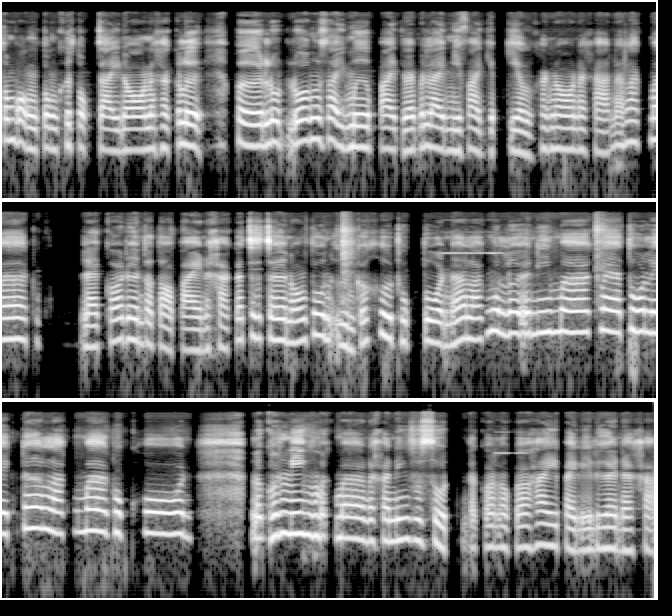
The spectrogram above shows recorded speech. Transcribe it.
ต้องบอกตรงคือตกใจน้องนะคะ ก็เลยเผลอหลุดล่วงใส่มือไปแต่ไม่เป็นไรมีฝ่ายเก็บเกี่ยวอยู่ข้างนอกนะคะ น่ารักมากทุก และก็เดินต่อๆไปนะคะ ก็จะเจอน้องตัวอื่นก็คือทุกตัวน่ารักหมดเลยอันนี้มาแคลตัวเล็กน่ารักมากทุกคน แล้วก็นิ่งมากๆนะคะ นิ่งสุดๆ แล้วก็เราก็ให้ไปเรื่อยๆนะคะ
